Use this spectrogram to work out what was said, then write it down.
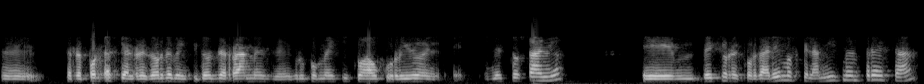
se reporta que alrededor de 22 derrames de Grupo México ha ocurrido en, estos años. de hecho, recordaremos que la misma empresa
